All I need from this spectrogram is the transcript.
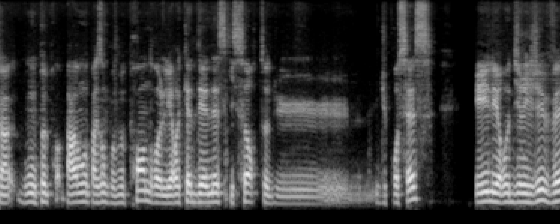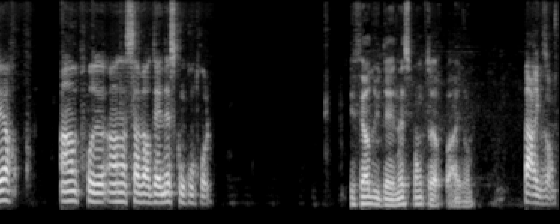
on peut, par exemple, on peut prendre les requêtes DNS qui sortent du, du process et les rediriger vers un, un serveur DNS qu'on contrôle. Et faire du DNS menteur, par exemple. Par exemple.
